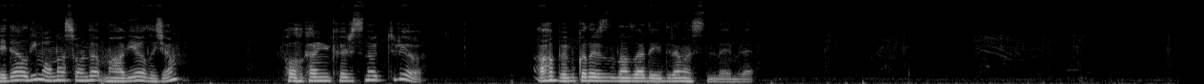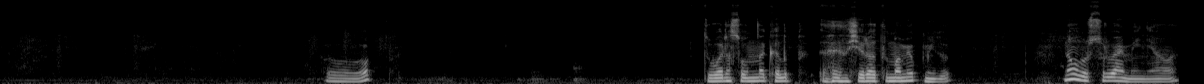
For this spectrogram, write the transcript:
Red'i alayım ondan sonra da maviye alacağım. Volkan yukarısını öttürüyor. Ah be bu kadar hızlı nazar değdiremezsin be Emre. Hop. Duvarın sonuna kalıp dışarı atılmam yok muydu? Ne olur sur vermeyin ya.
